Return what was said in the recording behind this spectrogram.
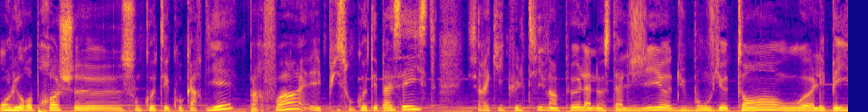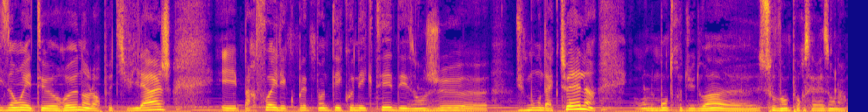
On lui reproche euh, son côté cocardier, parfois, et puis son côté passéiste. C'est vrai qu'il cultive un peu la nostalgie euh, du bon vieux temps où euh, les paysans étaient heureux dans leur petit village, et parfois il est complètement déconnecté des enjeux du monde actuel. On le montre du doigt souvent pour ces raisons-là.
